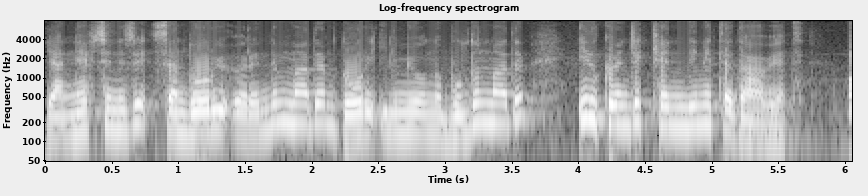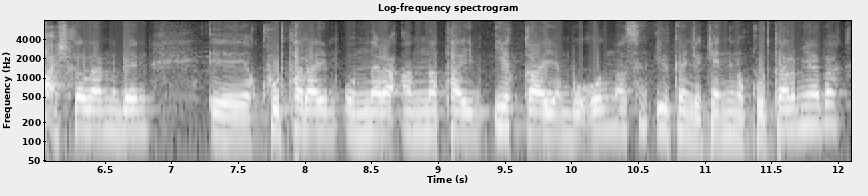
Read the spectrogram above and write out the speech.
Yani nefsinizi, sen doğruyu öğrendin madem, doğru ilmi yolunu buldun madem, ilk önce kendini tedavi et. Başkalarını ben e, kurtarayım, onlara anlatayım, ilk gayem bu olmasın. İlk önce kendini kurtarmaya bak.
